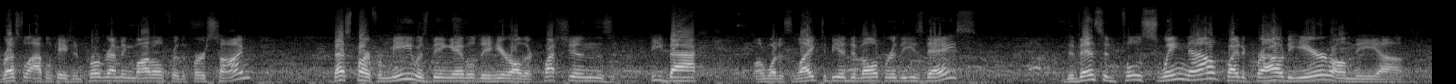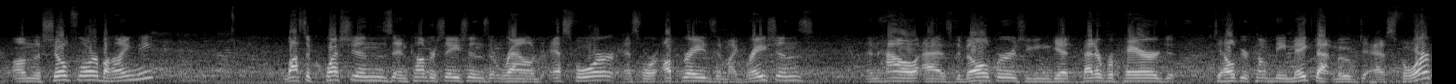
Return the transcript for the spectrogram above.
RESTful application programming model for the first time. Best part for me was being able to hear all their questions, feedback on what it's like to be a developer these days. The event's in full swing now, quite a crowd here on the uh, on the show floor behind me. Lots of questions and conversations around S4, S4 upgrades and migrations, and how as developers you can get better prepared to help your company make that move to S4.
